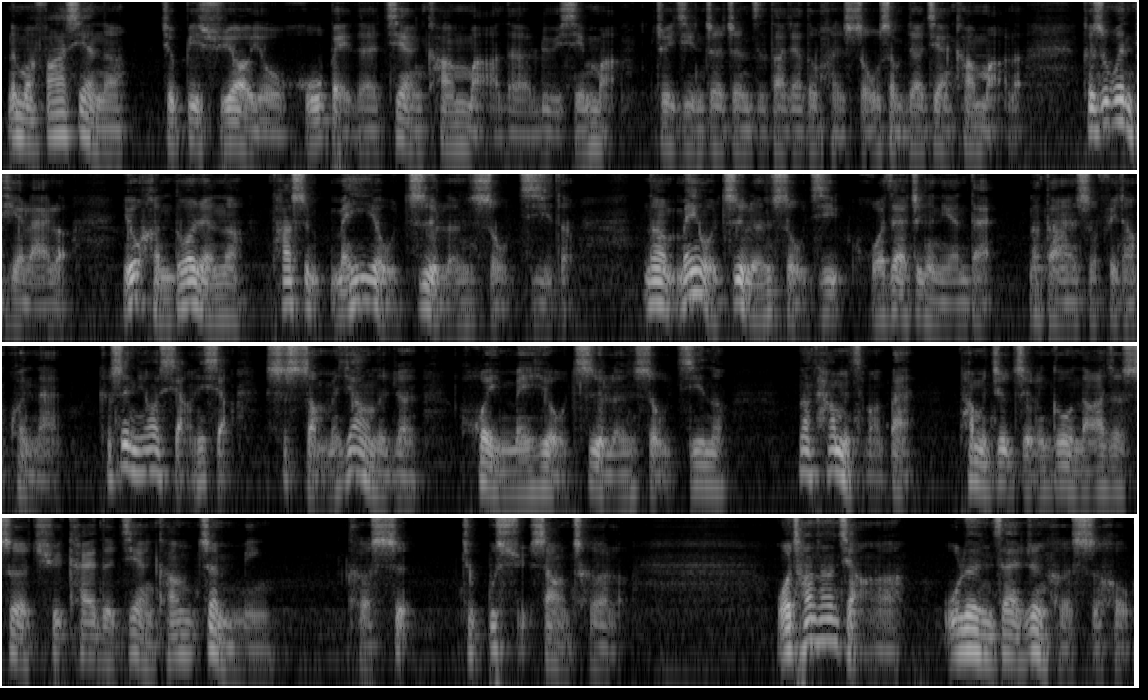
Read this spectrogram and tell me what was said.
那么发现呢。就必须要有湖北的健康码的旅行码。最近这阵子大家都很熟什么叫健康码了。可是问题来了，有很多人呢，他是没有智能手机的。那没有智能手机，活在这个年代，那当然是非常困难。可是你要想一想，是什么样的人会没有智能手机呢？那他们怎么办？他们就只能够拿着社区开的健康证明，可是就不许上车了。我常常讲啊，无论在任何时候，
